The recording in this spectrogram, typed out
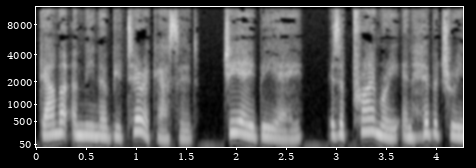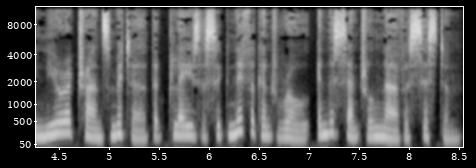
Gamma aminobutyric acid, GABA, is a primary inhibitory neurotransmitter that plays a significant role in the central nervous system.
